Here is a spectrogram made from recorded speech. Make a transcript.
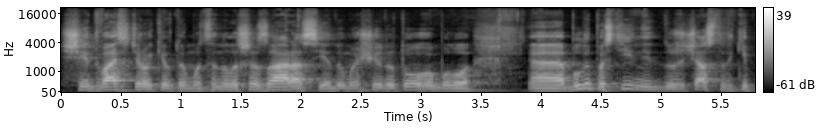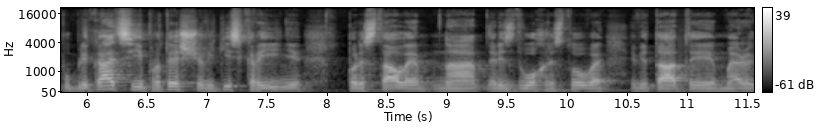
ще й 20 років тому, це не лише зараз. Я думаю, що і до того було. Е, Були постійні дуже часто такі публікації про те, що в якійсь країні перестали на Різдво Христове вітати Merry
